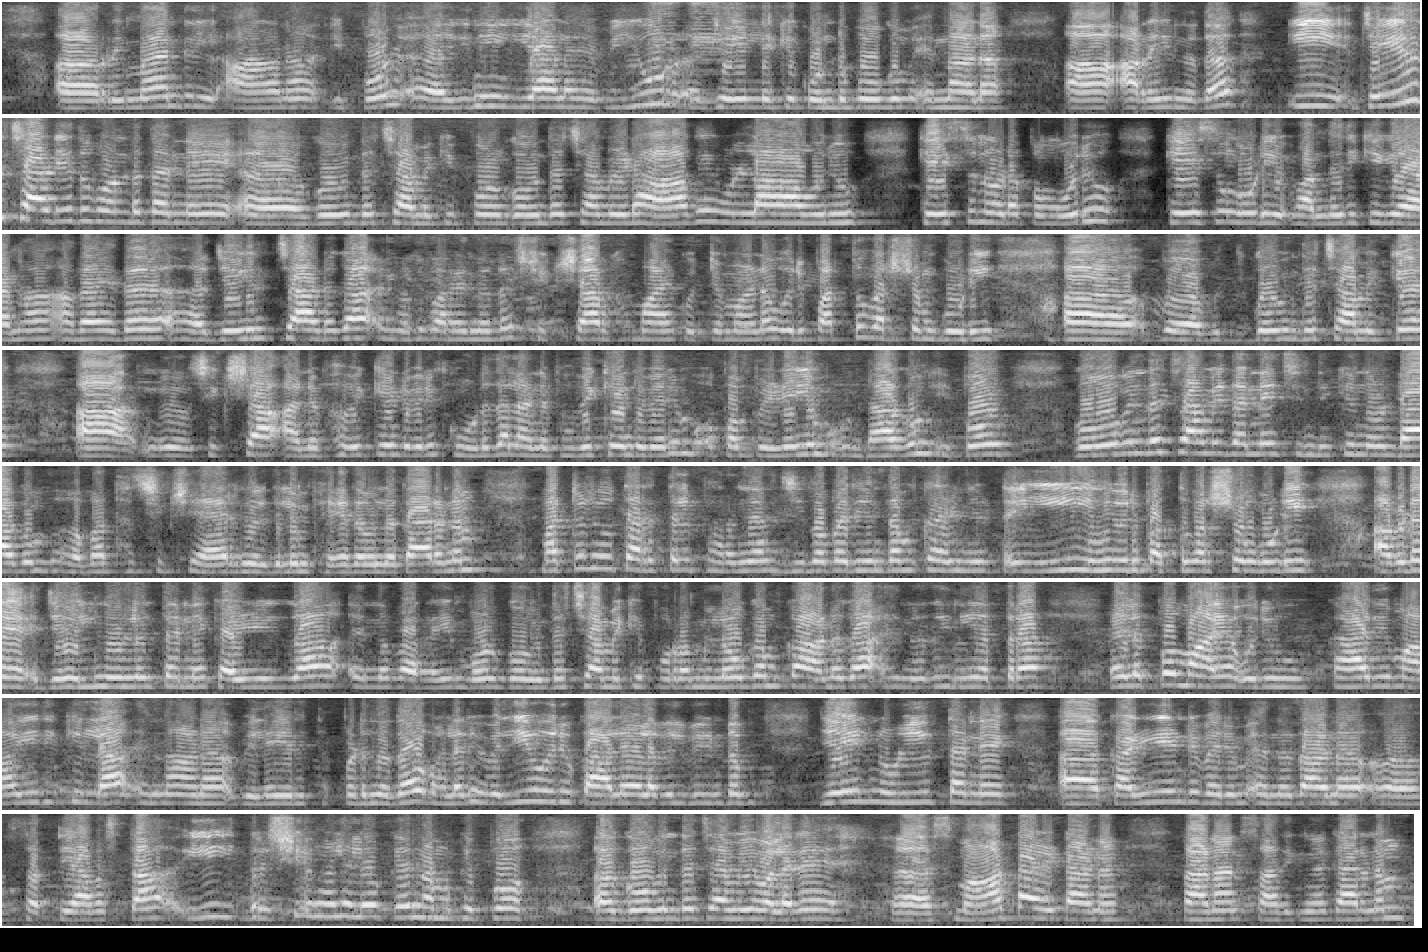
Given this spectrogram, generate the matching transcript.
റിമാൻഡിൽ ആണ് ഇപ്പോൾ ഇനി ഇയാളെ വിയൂർ ജയിലിലേക്ക് കൊണ്ടുപോകും എന്നാണ് അറിയുന്നത്. ഈ ജയിൽ ചാടിയത് കൊണ്ട് തന്നെ ഗോവിന്ദച്ചാമിക്ക് ഇപ്പോൾ ഗോവിന്ദച്ചാമിയുടെ ആകെയുള്ള ആ ഒരു കേസിനോടൊപ്പം ഒരു കേസും കൂടി വന്നിരിക്കുകയാണ്. അതായത് ജയിൽ ചാടുക എന്നത് പറയുന്നത് ശിക്ഷാർഹമായ കുറ്റമാണ്. ഒരു പത്ത് വർഷം കൂടി ഗോവിന്ദച്ചാമിക്ക് ശിക്ഷ അനുഭവിക്കേണ്ടി വരും കൂടുതൽ അനുഭവിക്കേണ്ടി വരും. ഒപ്പം പിഴയും ഉണ്ടാകും. ഇപ്പോൾ ഗോവിന്ദച്ചാമി തന്നെ ചിന്തിക്കുന്നുണ്ടാകും വധശിക്ഷയായിരുന്നു ഇതിലും ഭേദമെന്ന്. കാരണം മറ്റൊരു തരത്തിൽ പറഞ്ഞാൽ ജീവപര്യന്തം കഴിഞ്ഞിട്ട് ഈ ഇനി ഒരു പത്ത് വർഷം കൂടി അവിടെ ജയിലിനുള്ളിൽ തന്നെ കഴിയുക എന്ന് പറയുമ്പോൾ ഗോവിന്ദച്ചാമിക്ക് പുറം ലോകം കാണുക എന്നത് ഇനി അത്ര എളുപ്പമായ ഒരു കാര്യമായിരിക്കില്ല എന്നാണ് വിലയിരുത്തപ്പെടുന്നത്. വളരെ വലിയ ഒരു കാലയളവിൽ വീണ്ടും ജയിലിനുള്ളിൽ തന്നെ കഴിയേണ്ടി വരും എന്നതാണ് സത്യാവസ്ഥ. ഈ ദൃശ്യങ്ങളിലൊക്കെ നമുക്കിപ്പോ ഗോവിന്ദച്ചാമി വളരെ സ്മാർട്ടായിട്ടാണ് കാണാൻ സാധിക്കുന്നത്. കാരണം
